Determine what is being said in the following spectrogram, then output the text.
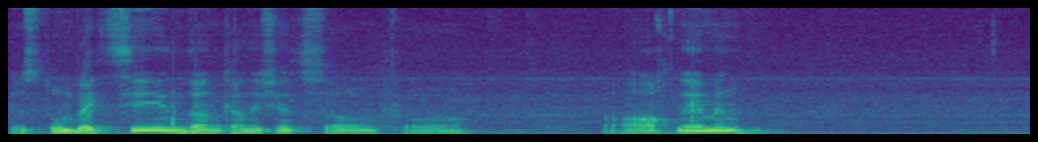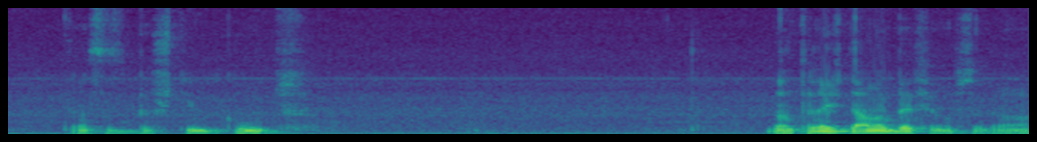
das Turm wegziehen. Dann kann ich jetzt auf äh, A8 nehmen. Das ist bestimmt gut. Dann vielleicht Dame B5 sogar.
